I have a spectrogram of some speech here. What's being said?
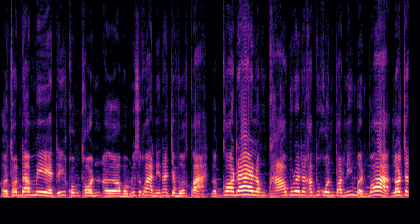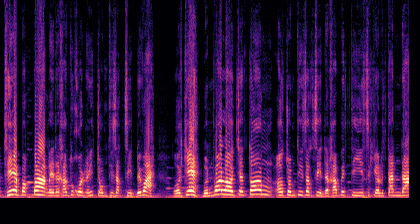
เออทนดาเมจนี่คงทนเออผมรู้สึกว่าอันนี้น่าจะเวิร์กกว่า แล้วก็ได้รองเท้ามาด้วยนะครับทุกคนตอนนี้เหมือนว่าเราจะเทพมากๆเลยนะครับทุกคนอันนี้โจมตีศักดิ์สิทธิ์ด้วยว่ะโอเค เหมือนว่าเราจะต้องเอาโจมตีศักดิ์สิทธิ์นะครับไปตีสเกลตันได้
